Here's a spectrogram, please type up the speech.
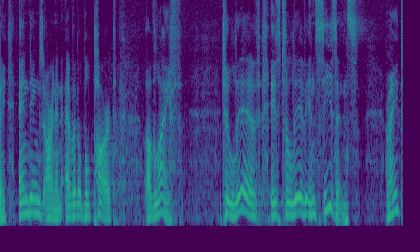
Okay? Endings are an inevitable part of life. To live is to live in seasons, right?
